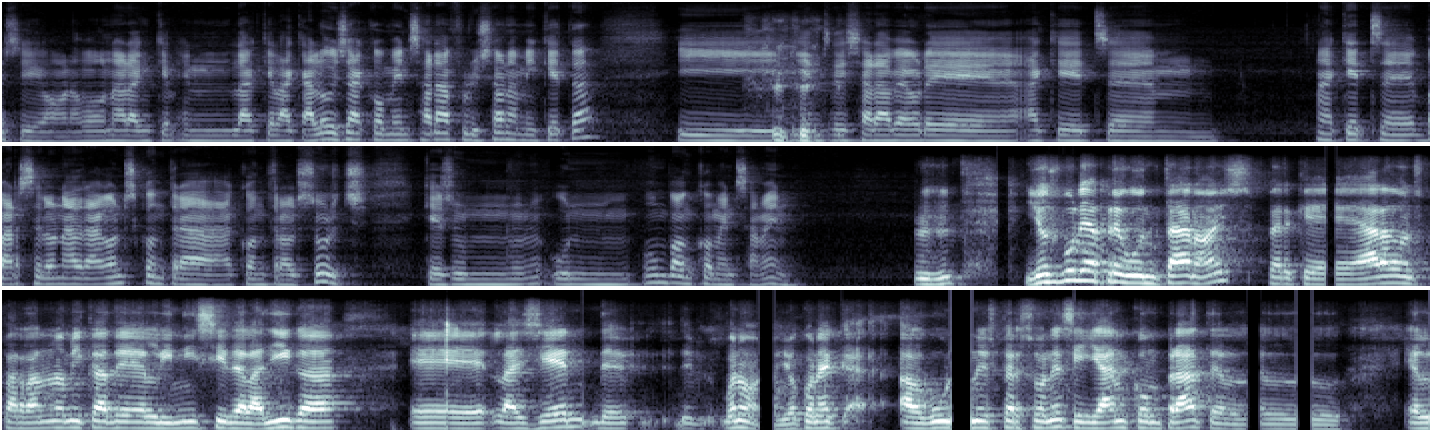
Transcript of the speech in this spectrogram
o sigui, una una hora en, que, en la que la calor ja començarà a fluixar una miqueta i, i ens deixarà veure aquests, eh, aquests eh, Barcelona Dragons contra, contra el Surge, que és un, un, un bon començament. Uh -huh. Jo us volia preguntar, nois, perquè ara, doncs, parlant una mica de l'inici de la Lliga, eh, la gent... De, de, bueno, jo conec algunes persones que ja han comprat el, el, el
